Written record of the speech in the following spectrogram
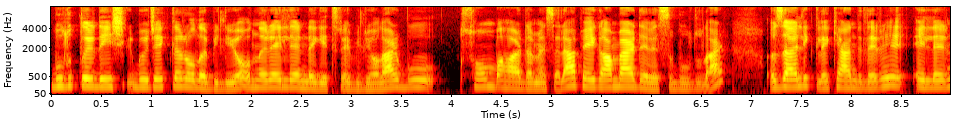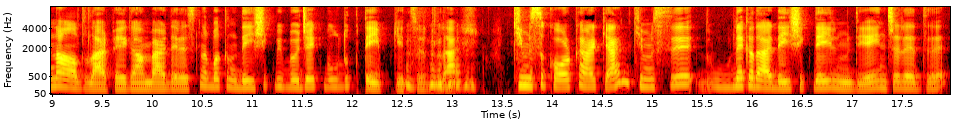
Buldukları değişik böcekler olabiliyor. Onları ellerinde getirebiliyorlar. Bu sonbaharda mesela peygamber devesi buldular. Özellikle kendileri ellerine aldılar peygamber devesini. Bakın değişik bir böcek bulduk deyip getirdiler. Kimisi korkarken kimisi ne kadar değişik değil mi diye inceledi.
